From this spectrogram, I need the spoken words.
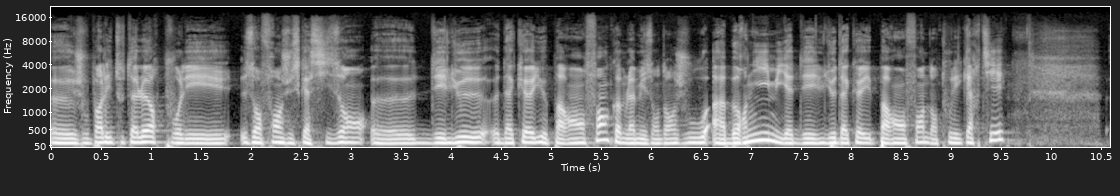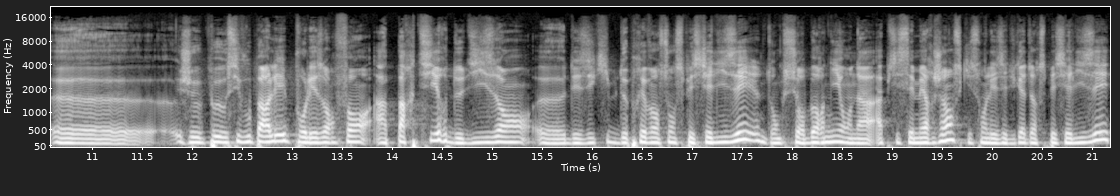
euh, je vous parlais tout à l'heure pour les enfants jusqu'à 6 ans euh, des lieux d'accueil par enfants comme la maison d'Anjou à Borny, mais il y a des lieux d'accueil par enfants dans tous les quartiers. Euh, je peux aussi vous parler pour les enfants à partir de 10 ans des équipes de prévention spécialisées. Donc sur Borny, on a Apsis Émergence qui sont les éducateurs spécialisés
